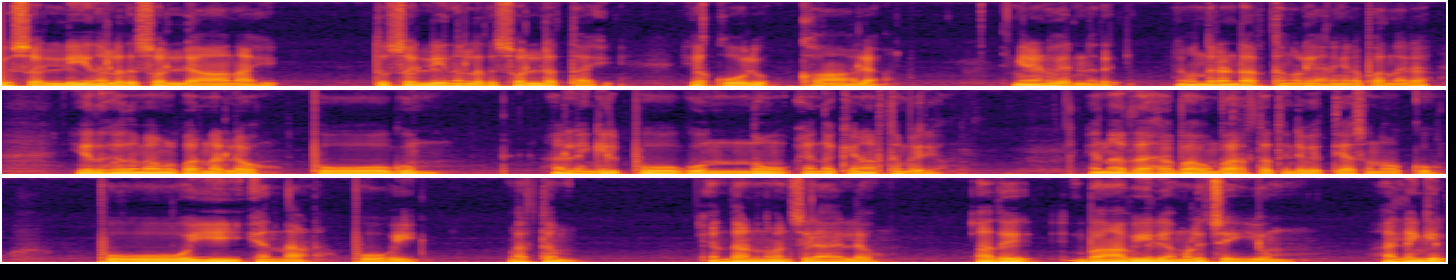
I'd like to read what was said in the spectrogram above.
യുസല്ലി എന്നുള്ളത് സൊല്ലാന്നായി. തുസല്ലി എന്നുള്ളത് സൊല്ലത്തായി. യക്കൂലു കാല ഇങ്ങനെയാണ് വരുന്നത്. ഒന്ന് രണ്ട് അർത്ഥങ്ങൾ ഞാനിങ്ങനെ പറഞ്ഞുതരാം. യദ്ഹതം നമ്മൾ പറഞ്ഞല്ലോ പോകും. അല്ലെങ്കിൽ പോകുന്നു എന്നൊക്കെയാണ് അർത്ഥം വരിക. എന്നാൽ ദഹബാവുമ്പോൾ അർത്ഥത്തിന്റെ വ്യത്യാസം നോക്കൂ. പോയി എന്നാണ്. പോയി. അർത്ഥം എന്താണെന്ന് മനസ്സിലായല്ലോ? അത് ഭാവിയിൽ നമ്മൾ ചെയ്യും അല്ലെങ്കിൽ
